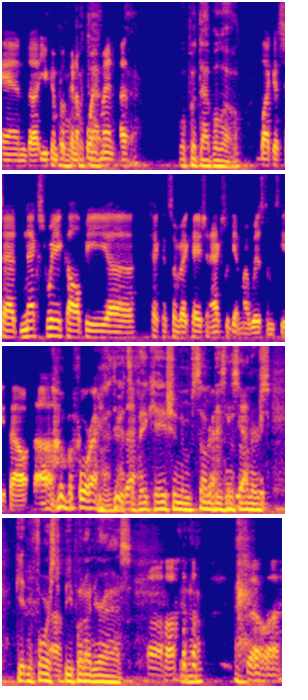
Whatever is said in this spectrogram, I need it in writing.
and uh, you can book we'll an appointment. That, yeah. We'll put that below. Like I said, next week I'll be uh, taking some vacation, actually getting my wisdom teeth out uh, before I do That's that. a vacation, and some right, business yeah. owners getting forced to be put on your ass. Uh-huh. You know? so uh,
